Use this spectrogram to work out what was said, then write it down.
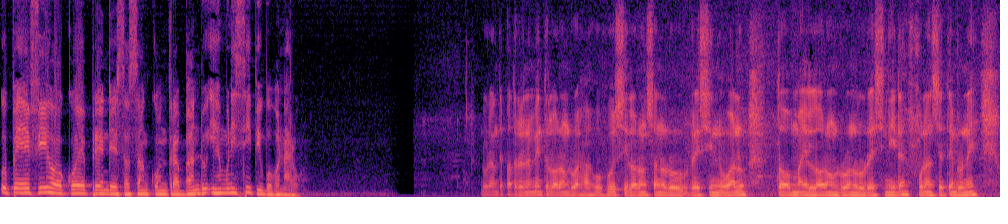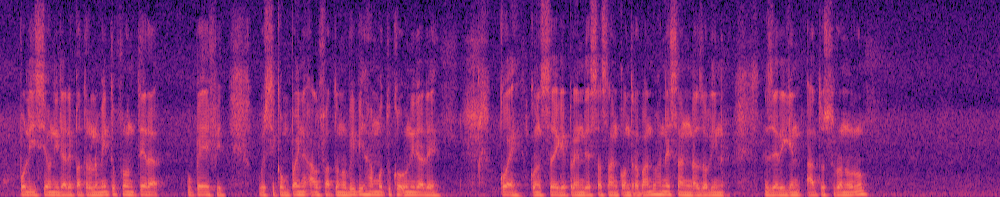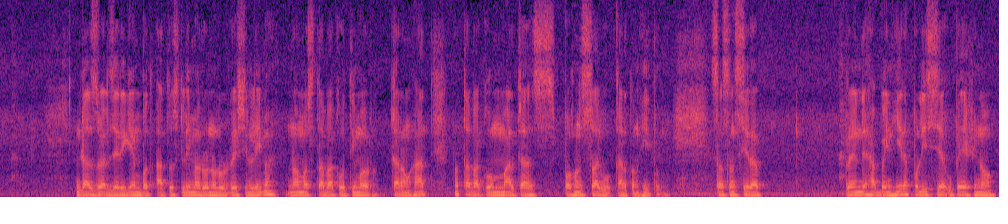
O PF Rocoe prende ação contrabando e município Bobonaro. Durante patrulhamento lorong rua hahuhusi lorong sanuru resin walu to mai lorong ruanulu resinida fulan setembro ne Polícia Unidade de Patrulhamento Fronteira UPF usi companhia Alfa Tono Bibi hamutu ko unidade Koe consegue prender sasan contrabando hanesan gasolina zerigen atus ruanulu Gazuel Jerigen bot atus lima ronulu resin lima, nomos tabaco timor karong hat, no tabaco marcas pohon sagu karton hitu. Sasan sira prende habain hira polícia UPF no.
